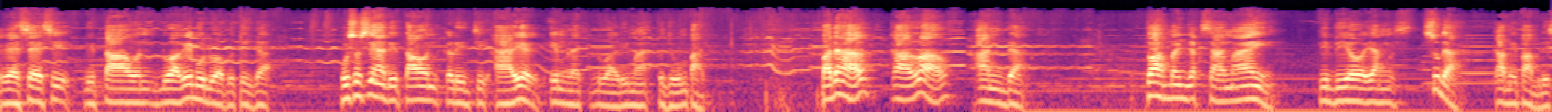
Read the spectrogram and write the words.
resesi di tahun 2023 khususnya di tahun kelinci air Imlek 2574. Padahal kalau Anda telah menyeksamai video yang sudah kami publish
